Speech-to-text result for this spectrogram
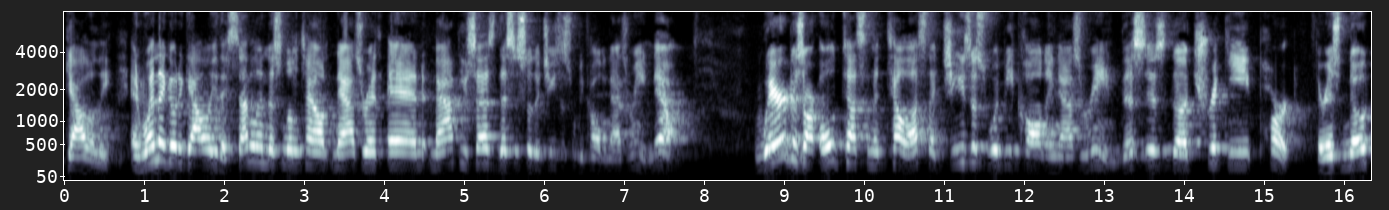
Galilee. And when they go to Galilee, they settle in this little town, Nazareth, and Matthew says this is so that Jesus will be called a Nazarene. Now, where does our Old Testament tell us that Jesus would be called a Nazarene? This is the tricky part. There is no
